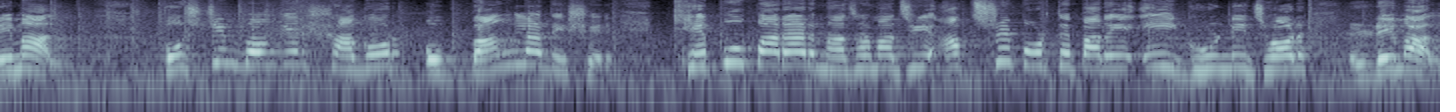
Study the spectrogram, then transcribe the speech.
রেমাল। পশ্চিমবঙ্গের সাগর ও বাংলাদেশের খেপুপাড়ার মাঝামাঝি আছড়ে পড়তে পারে এই ঘূর্ণিঝড় রেমাল।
